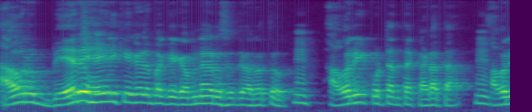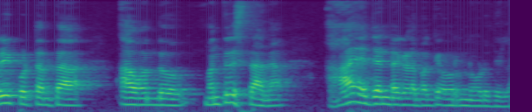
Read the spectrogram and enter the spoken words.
ಅವರು ಬೇರೆ ಹೇಳಿಕೆಗಳ ಬಗ್ಗೆ ಗಮನ ಹರಿಸೋದೇ ಹೊರತು ಅವರಿಗೆ ಕೊಟ್ಟಂತ ಕಡತ ಅವರಿಗೆ ಕೊಟ್ಟಂತ ಆ ಒಂದು ಮಂತ್ರಿ ಸ್ಥಾನ ಆ ಎಜೆಂಡಗಳ ಬಗ್ಗೆ ಅವರು ನೋಡೋದಿಲ್ಲ.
